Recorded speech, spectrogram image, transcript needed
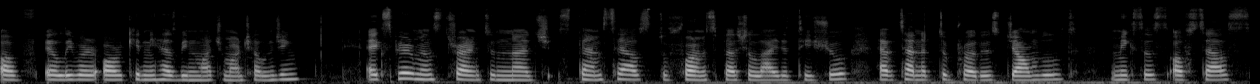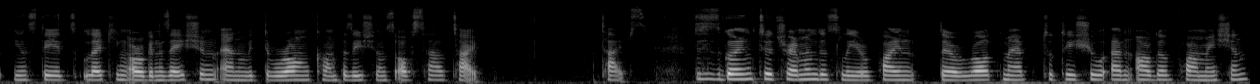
of a liver or kidney has been much more challenging. Experiments trying to nudge stem cells to form specialized tissue have tended to produce jumbled mixes of cells, instead lacking organization and with the wrong compositions of cell type types. This is going to tremendously refine the roadmap to tissue and organ formation,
